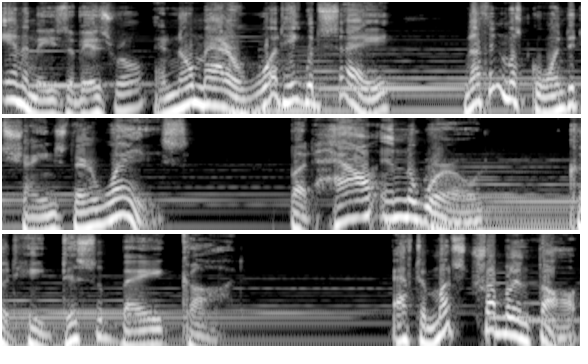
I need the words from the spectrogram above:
enemies of Israel, and no matter what he would say, nothing was going to change their ways. But how in the world could he disobey God? After much trouble and thought,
